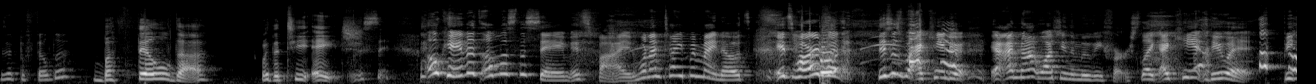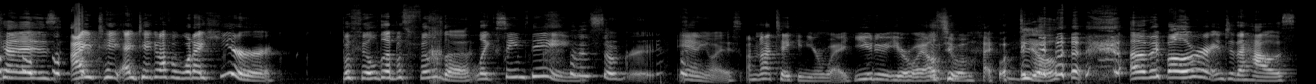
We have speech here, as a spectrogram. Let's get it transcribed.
is it Bafilda? Bathilda, with a T H. Okay, that's almost the same. It's fine. When I'm typing my notes, it's hard when this is what I can't do it. I'm not watching the movie first. Like I can't do it because I take I take it off of what I hear. Bafilda, Bafilda, like same thing. That's so great. Anyways, I'm not taking your way. You do it your way. I'll do it my way. Deal. uh, they follow her into the house,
